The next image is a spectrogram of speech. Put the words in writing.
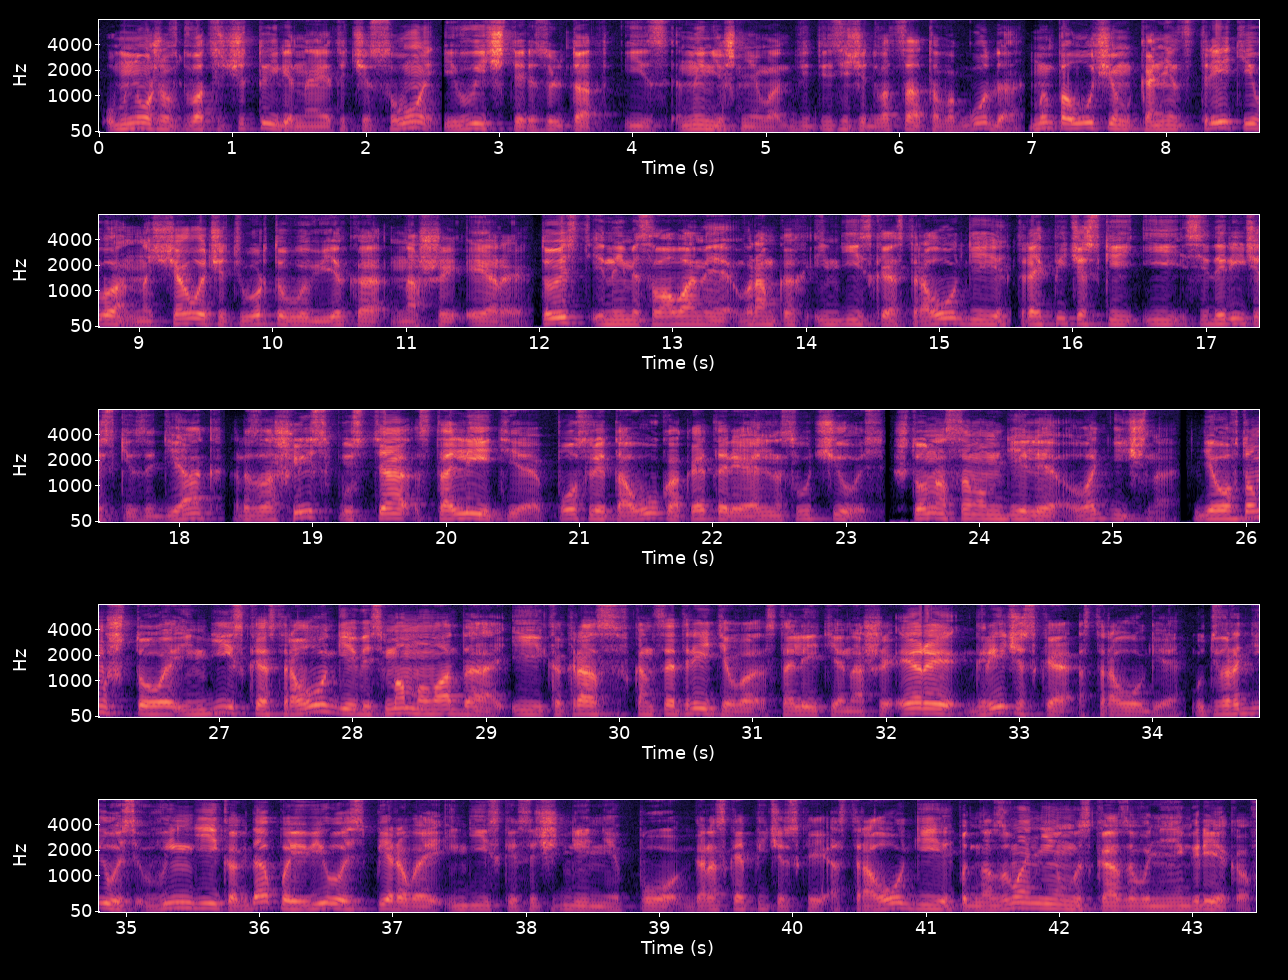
Умножив 24 на это число и вычтя результат из нынешнего 2020 года, мы получим конец третьего, начало четвертого века нашей эры. То есть, иными словами, в рамках индийской астрологии тропический и сидерический зодиак разошлись спустя столетия после того, как это это реально случилось, что на самом деле логично. Дело в том, что индийская астрология весьма молода, и как раз в конце третьего столетия нашей эры греческая астрология утвердилась в Индии, когда появилось первое индийское сочинение по гороскопической астрологии под названием «Высказывание греков».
